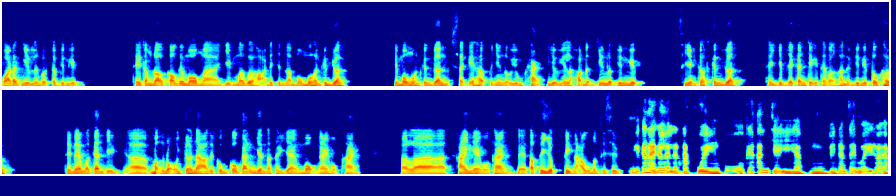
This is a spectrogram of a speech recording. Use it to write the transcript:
qua rất nhiều lĩnh vực trong doanh nghiệp. Thì trong đó có cái môn mà Diễm mới vừa hỏi đó chính là môn mô hình kinh doanh. Thì môn mô hình kinh doanh sẽ kết hợp với những nội dung khác ví dụ như là hoạch định chiến lược doanh nghiệp xây dựng kế hoạch kinh doanh thì giúp cho các anh chị có thể vận hành được doanh nghiệp tốt hơn. Thì nếu mà các anh chị à, bận rộn cỡ nào thì cũng cố gắng dành ra thời gian một ngày một tháng hoặc là hai ngày một tháng để tập thể dục trí não của mình tí xíu. Thì cái này có lẽ là đặc quyền của các anh chị à, Việt Nam tại Mỹ rồi ạ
